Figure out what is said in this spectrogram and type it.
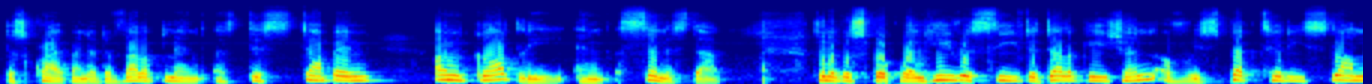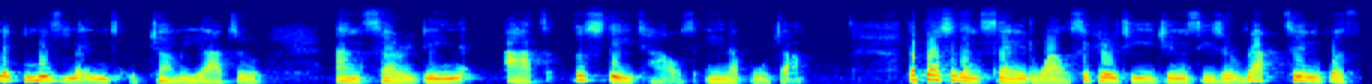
describing the development as disturbing, ungodly, and sinister. Tinubu spoke when he received a delegation of respected Islamic movement Jamiyatu Ansarudeen at the State House in Abuja. The president said while security agencies are acting with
